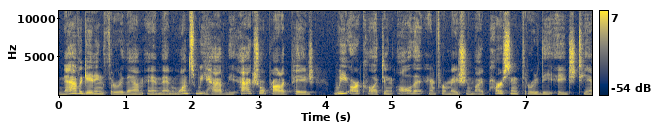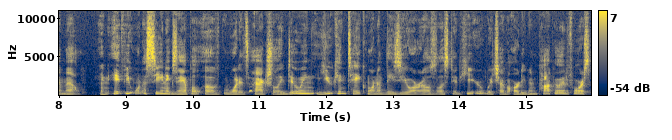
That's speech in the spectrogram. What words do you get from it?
navigating through them, and then once we have the actual product page, we are collecting all that information by parsing through the HTML. And if you want to see an example of what it's actually doing, you can take one of these URLs listed here, which have already been populated for us,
